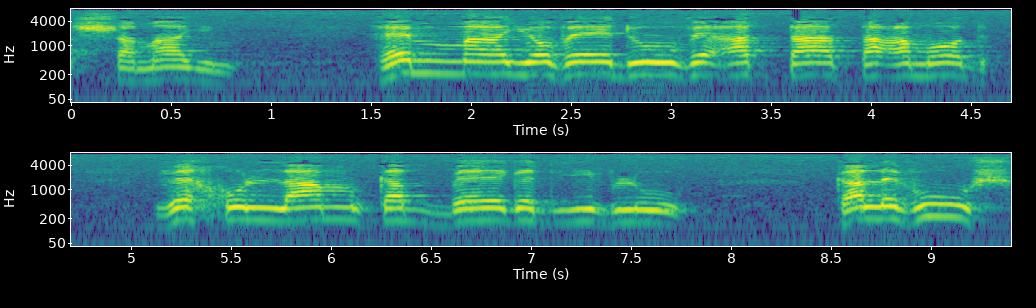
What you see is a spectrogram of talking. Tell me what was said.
שמים. המה יאבדו ואתה תעמוד, וכולם כבגד יבלו. כלבוש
